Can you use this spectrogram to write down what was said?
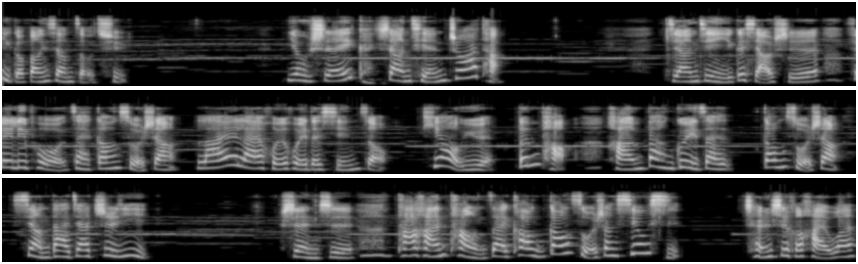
一个方向走去。有谁敢上前抓他？将近一个小时，菲利普在钢索上来来回回地行走、跳跃、奔跑，还半跪在钢索上向大家致意。甚至他还躺在钢钢索上休息。城市和海湾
